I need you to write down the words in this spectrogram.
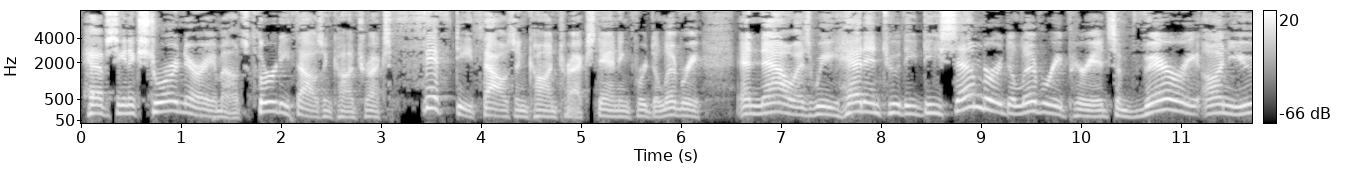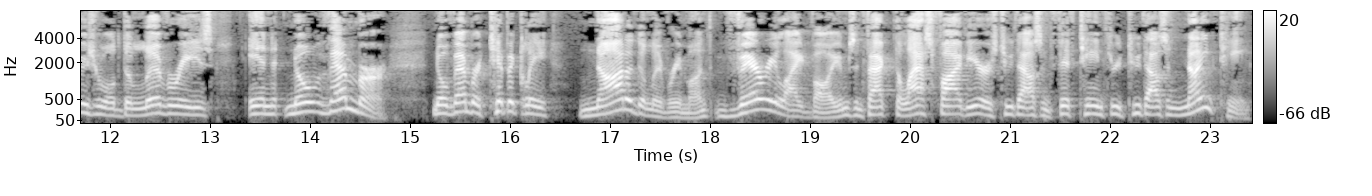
have seen extraordinary amounts 30,000 contracts, 50,000 contracts standing for delivery. And now, as we head into the December delivery period, some very unusual deliveries in November. November typically not a delivery month, very light volumes. In fact, the last five years, 2015 through 2019,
